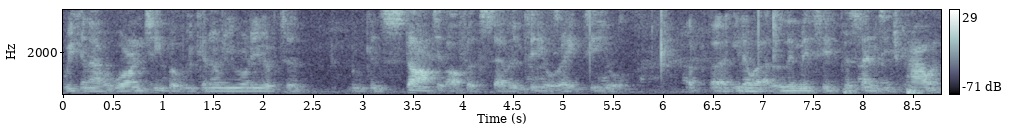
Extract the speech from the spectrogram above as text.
we can have a warranty, but we can only run it up to, we can start it off at 70 or 80 or, uh, uh, you know, a limited percentage power?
